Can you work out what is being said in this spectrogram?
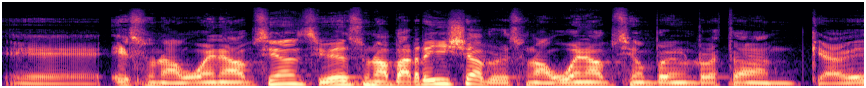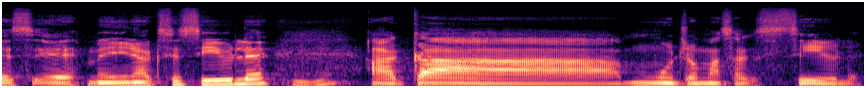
eh, es una buena opción. Si bien es una parrilla, pero es una buena opción para un restaurante que a veces es medio inaccesible, acá mucho más accesible.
